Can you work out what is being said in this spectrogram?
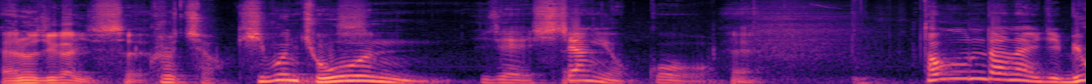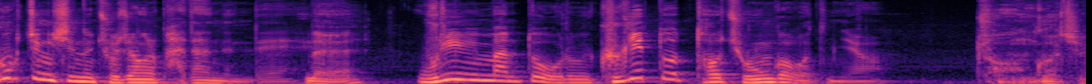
에너지가 있어요. 그렇죠. 기분 좋은 이제 시장이었고 네. 더군다나 이제 미국 증시는 조정을 받았는데 네. 우리만 또 오르면 그게 또 더 좋은 거거든요. 좋은 거죠.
